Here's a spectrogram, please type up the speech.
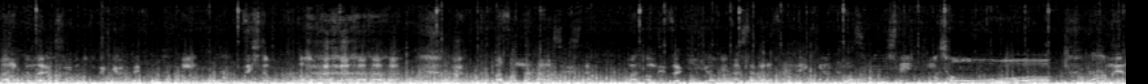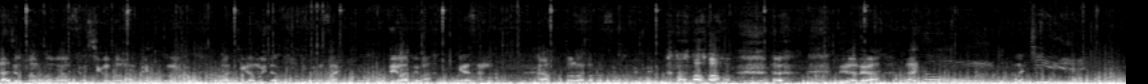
あの、組んだりすることもできるんで、うん、ぜひとも。まあ、そんな話はい、本日は金曜日、明日から3連休楽しみにしていきましょう。多分ね、ラジオ撮ると思いますよ、仕事なんで。うん。まあ、気が向いたら聞いてください。ではでは、皆さん、あ、撮らなかったすいませんね。ではでは、ライドーン、こんにちは。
